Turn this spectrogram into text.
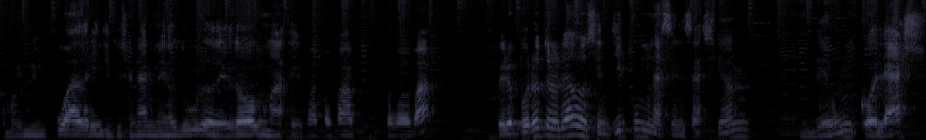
como un encuadre institucional medio duro de dogmas, de pa, pa, pa, pa, pa, pa, pero por otro lado sentir como una sensación de un collage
